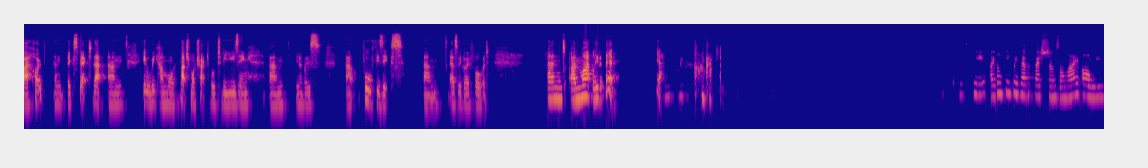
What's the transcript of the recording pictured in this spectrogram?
I hope and expect that um, it will become more, much more tractable to be using, um, you know, those uh, full physics um, as we go forward. And I might leave it there. Yeah. I don't think we have questions online. Oh, we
